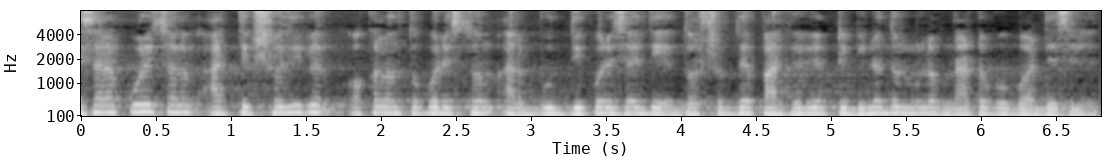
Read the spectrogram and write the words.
এছাড়া পরিচালক আর্থিক সজীবের অকালান্ত পরিশ্রম আর বুদ্ধি পরিচয় দিয়ে দর্শকদের পারফেক্ট একটি বিনোদনমূলক নাটক উপহার দিয়েছিলেন।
